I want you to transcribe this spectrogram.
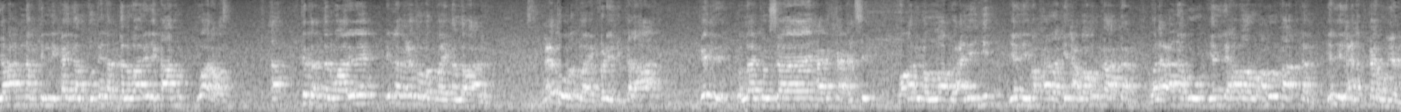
جهنم كني كي قال تتد الواري لكانوا وارا بس. تتد الواري إلا معتو بطبائك الله أعلم. معتو بطبائك فريدك لها. كده والله توساي حاجة كاكسي. وغضب الله عليه يلي مكركين عوامر كاتن ولعنه يلي همار أمر يلي لعنت كيرو ين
